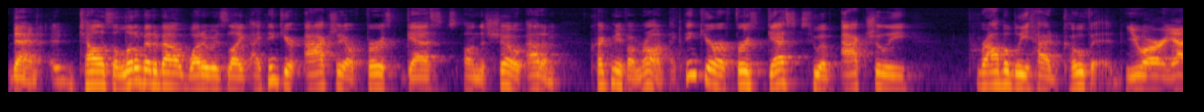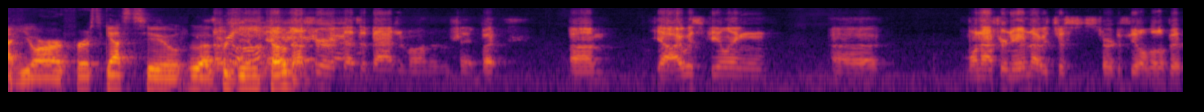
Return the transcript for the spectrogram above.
then? Tell us a little bit about what it was like. I think you're actually our first guests on the show. Adam, correct me if I'm wrong. I think you're our first guests who have actually probably had COVID. You are, yeah, you are our first guests who, who has presumed not- COVID. I'm not sure if that's a badge of honor or same. But um, yeah, I was feeling. Uh, one afternoon, I was just started to feel a little bit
